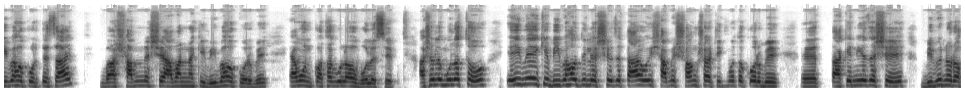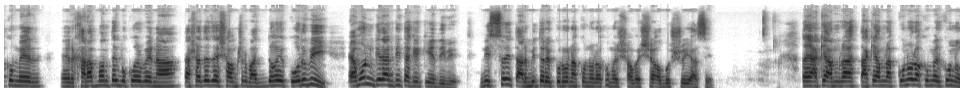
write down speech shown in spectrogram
বিবাহ করতে চায় বা সামনে সে আবার নাকি বিবাহ করবে, এমন কথাগুলোও বলেছে। আসলে মূলত এই মেয়েকে বিবাহ দিলে সে যে তার ওই স্বামীর সংসার ঠিকমতো করবে তাকে নিয়ে যে সে বিভিন্ন রকমের খারাপ মন্তব্য করবে না, তার সাথে যে সংসার বাধ্য হয়ে করবি এমন গ্যারান্টি তাকে কে দিবে? নিশ্চয়ই তার ভিতরে কোনো না কোনো রকমের সমস্যা অবশ্যই আছে। তাই তাকে আমরা তাকে আমরা কোনো রকমের কোনো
